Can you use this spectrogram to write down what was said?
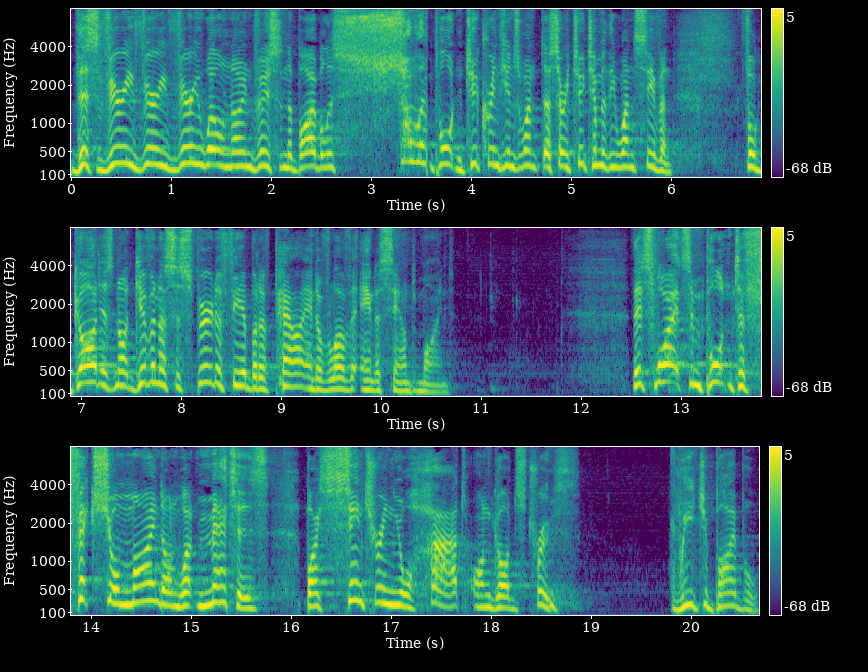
this very, very, very well known verse in the Bible is so important. 2 Corinthians 1, uh, sorry, 2 Timothy 1 7. For God has not given us a spirit of fear, but of power and of love and a sound mind. That's why it's important to fix your mind on what matters by centering your heart on God's truth. Read your Bible.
